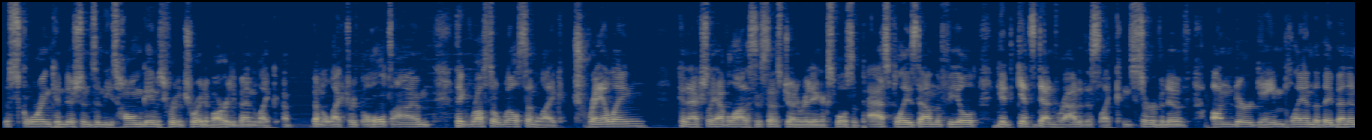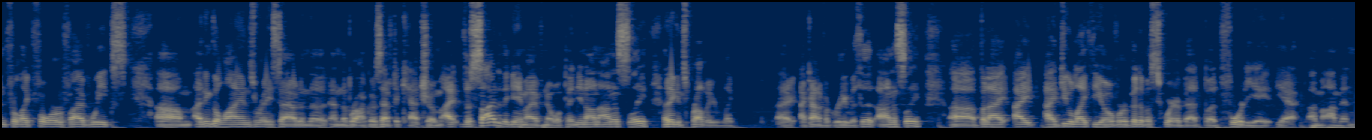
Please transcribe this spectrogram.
The scoring conditions in these home games for Detroit have already been like been electric the whole time. I think Russell Wilson like trailing can actually have a lot of success generating explosive pass plays down the field. Get gets Denver out of this like conservative under game plan that they've been in for like four or five weeks. Um, I think the Lions race out and the and the Broncos have to catch them. I, the side of the game I have no opinion on honestly. I think it's probably like I, I, kind of agree with it, honestly. Uh, but I, I, I do like the over, a bit of a square bet, but 48, yeah, I'm, I'm in.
